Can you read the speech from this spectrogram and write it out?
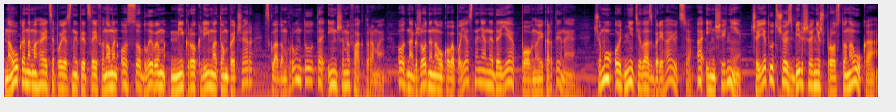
Наука намагається пояснити цей феномен особливим мікрокліматом печер, складом ґрунту та іншими факторами. Однак жодне наукове пояснення не дає повної картини. Чому одні тіла зберігаються, а інші ні? Чи є тут щось більше, ніж просто наука?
